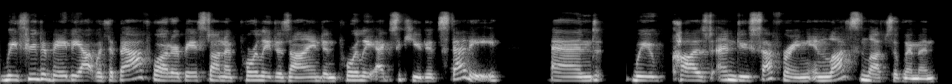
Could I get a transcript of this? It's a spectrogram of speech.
we threw the baby out with the bathwater based on a poorly designed and poorly executed study. And we caused undue suffering in lots and lots of women.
